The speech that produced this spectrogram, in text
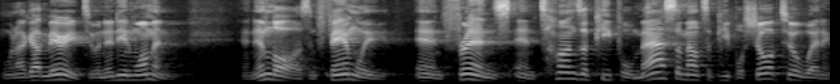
when I got married to an Indian woman, and in laws, and family, and friends, and tons of people, mass amounts of people show up to a wedding.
